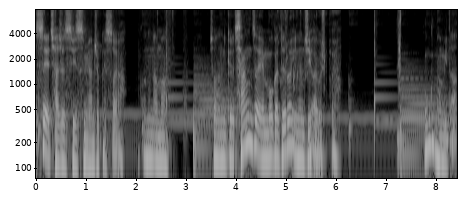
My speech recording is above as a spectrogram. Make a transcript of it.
열쇠 찾을 수 있으면 좋겠어요. 그거는 아마 전 그 상자에 뭐가 들어 있는지 알고 싶어요. 궁금합니다.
